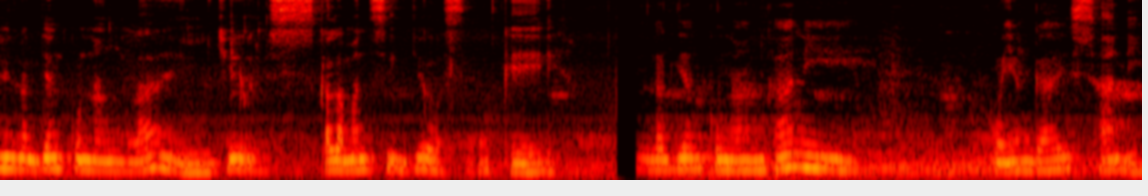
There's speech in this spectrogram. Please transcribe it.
Nilagyan ko ng lime, juice, calamansi juice. Okay. Nilagyan ko ng honey. O yan guys, honey.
